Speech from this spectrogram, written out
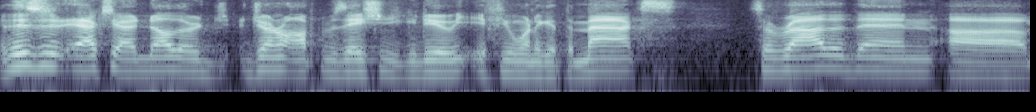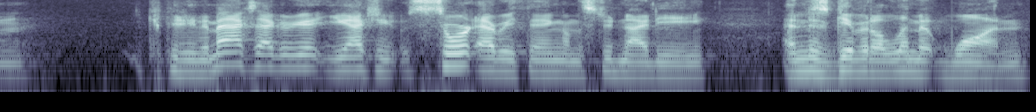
and this is actually another general optimization you can do if you want to get the max. So rather than um, computing the max aggregate, you actually sort everything on the student ID and just give it a limit one,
